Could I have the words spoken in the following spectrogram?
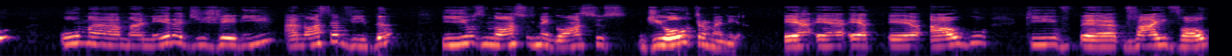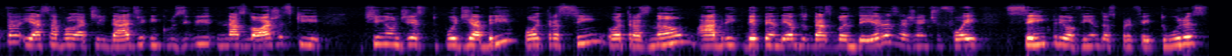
uma maneira de gerir a nossa vida e os nossos negócios de outra maneira. É, é, é, é algo que é, vai e volta, e essa volatilidade, inclusive nas lojas que tinham dias que tu podia abrir, outras sim, outras não, abre dependendo das bandeiras, a gente foi sempre ouvindo as prefeituras,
